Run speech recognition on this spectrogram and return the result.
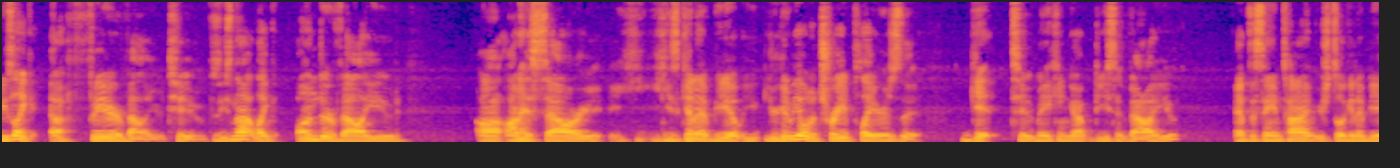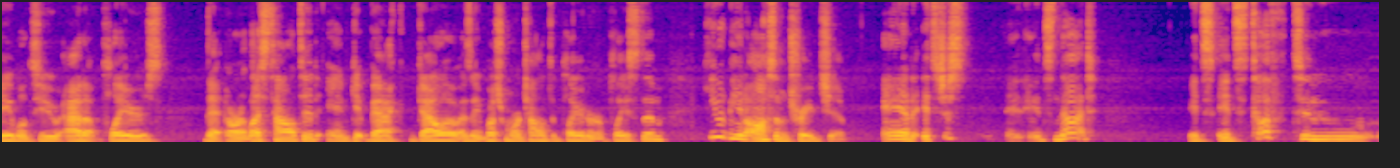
But he's like a fair value too, because he's not like undervalued uh, on his salary. He, he's gonna be able, you're gonna be able to trade players that get to making up decent value. At the same time, you're still gonna be able to add up players that are less talented and get back Gallo as a much more talented player to replace them he would be an awesome trade chip. And it's just it's not it's it's tough to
